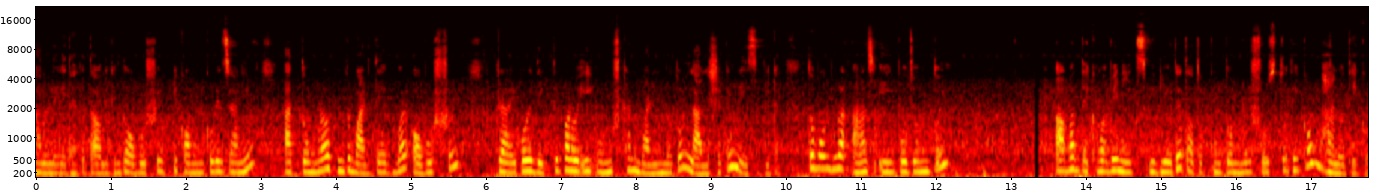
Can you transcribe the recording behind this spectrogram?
ভালো লেগে থাকে তাহলে কিন্তু অবশ্যই একটি কমেন্ট করে জানিও। আর তোমরাও কিন্তু বাড়িতে একবার অবশ্যই ট্রাই করে দেখতে পারো এই অনুষ্ঠান বাড়ির মতন লাল শাকের রেসিপিটা তো বন্ধুরা, আজ এই পর্যন্তই। আবার দেখা হবে নেক্সট ভিডিওতে ততক্ষণ তোমরা সুস্থ থেকো ভালো থেকো।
